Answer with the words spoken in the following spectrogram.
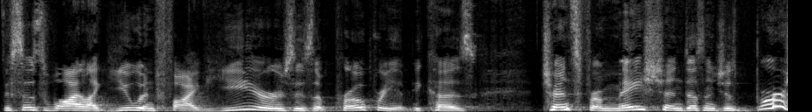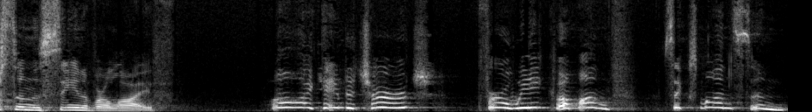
This is why, like, you in five years is appropriate because transformation doesn't just burst in the scene of our life. Well, I came to church for a week, a month, six months, and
